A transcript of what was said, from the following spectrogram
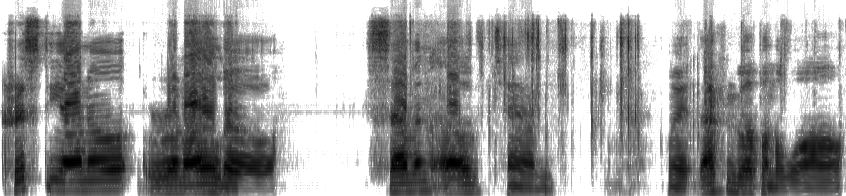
Cristiano Ronaldo. 7 of 10. Wait, that can go up on the wall.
